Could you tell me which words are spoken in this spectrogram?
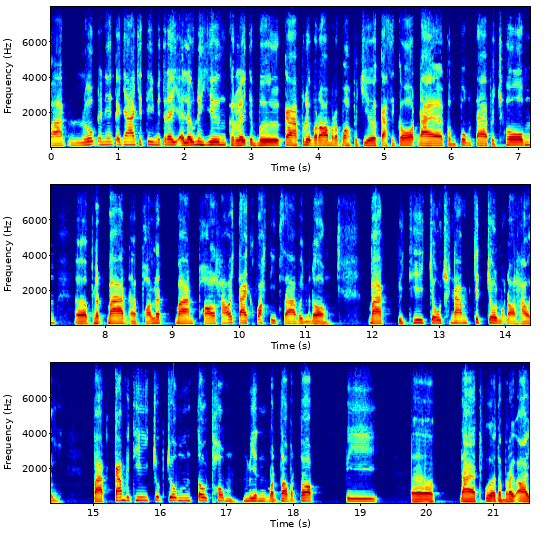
បាទលោកនាងកញ្ញាជាទីមេត្រីឥឡូវនេះយើងក្រឡេកទៅមើលការព្រួយបារម្ភរបស់ប្រជាកសិករដែលកំពុងតែប្រឈមផលិតបានផលិតបានផលហើយតែខ្វះទីផ្សារវិញម្ដង បាទពិធីចូលឆ្នាំចិត្តចូលមកដល់ហើយ បាទកម្មវិធីជួបជុំតូចធំ មាន បន្តបន្ទាប់ពីអឺដែលធ្វើតម្រូវឲ្យ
